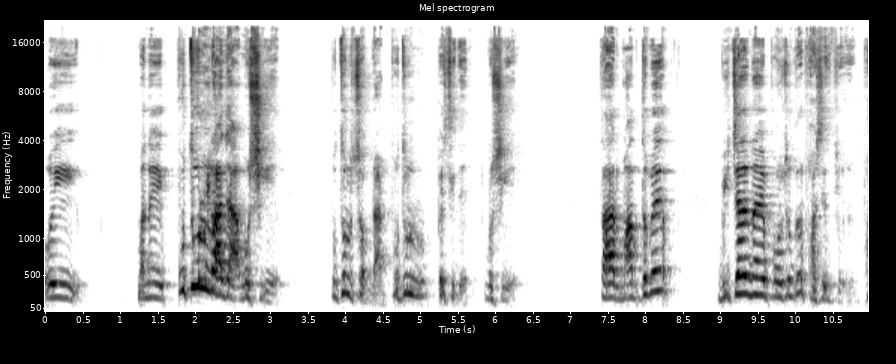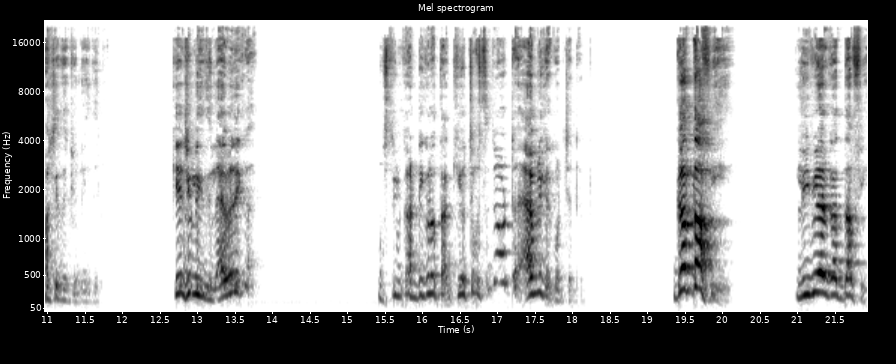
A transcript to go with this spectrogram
ওই মানে পুতুল রাজা বসিয়ে পুতুল সম্রাট পুতুল প্রেসিডেন্ট বসিয়ে। তার মাধ্যমে বিচারের নামে পৌঁছন করে ফাঁসি ফাঁসিতে ঝুলিয়ে দিল। কে ঝুলিয়ে দিল? আমেরিকা? মুসলিম কান্ট্রিগুলো তা কী হচ্ছে বুঝতে আমেরিকা করছে এটা। গাদ্দাফি, লিবিয়ার গাদ্দাফি।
